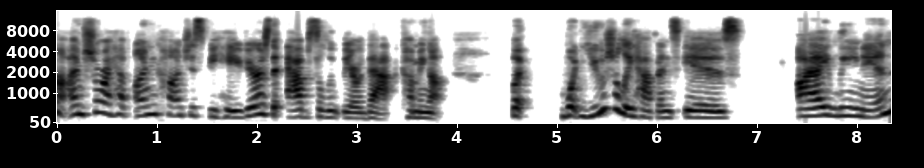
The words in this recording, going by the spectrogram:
I'm sure I have unconscious behaviors that absolutely are that coming up. But what usually happens is I lean in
